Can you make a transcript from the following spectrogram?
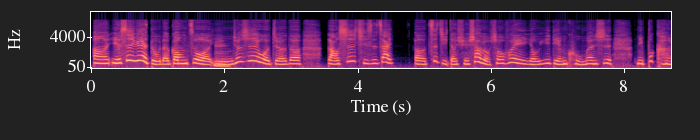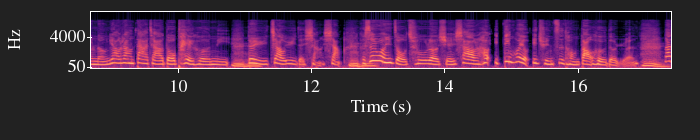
呃，也是阅读的工作营，就是我觉得老师其实，在。呃，自己的学校有时候会有一点苦闷，是你不可能要让大家都配合你对于教育的想象。可是如果你走出了学校，然后一定会有一群志同道合的人。嗯那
